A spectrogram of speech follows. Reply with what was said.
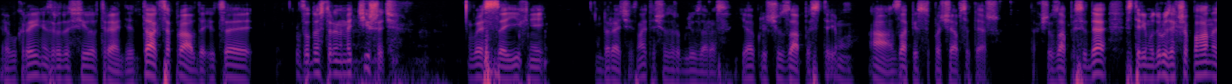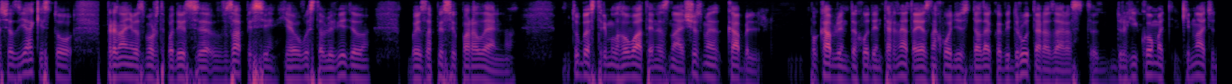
В Україні з радофіли в тренді. Так, це правда. І це з одної сторони мене тішить весь цей їхній. До речі, знаєте, що зроблю зараз? Я включу запис стріму. А, запис почався теж. Так що запис іде. Стріму, друзі, якщо погана зараз якість, то принаймні ви зможете подивитися в записі. Я його виставлю відео, бо я записую паралельно. Тут буде стрім лагувати, не знаю. Щось мене кабель. По каблю не доходить інтернет, а я знаходжусь далеко від рутера зараз, в другій комнаті, кімнаті,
